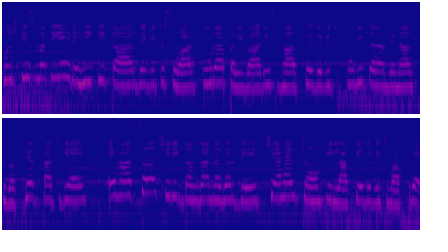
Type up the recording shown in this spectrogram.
ਖੁਸ਼ਕਿਸਮਤੀ ਇਹ ਰਹੀ ਕਿ ਕਾਰ ਦੇ ਵਿੱਚ ਸਵਾਰ ਪੂਰਾ ਪਰਿਵਾਰ ਇਸ ਹਾਦਸੇ ਦੇ ਵਿੱਚ ਪੂਰੀ ਤਰ੍ਹਾਂ ਦੇ ਨਾਲ ਸੁਰੱਖਿਅਤ ਬਚ ਗਿਆ ਹੈ। ਇਹ ਹਾਦਸਾ ਸ਼੍ਰੀ ਗੰਗਾ ਨਗਰ ਦੇ ਚਹਿਲ ਚੌਂਕ ਇਲਾਕੇ ਦੇ ਵਿੱਚ ਵਾਪਰਿਆ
